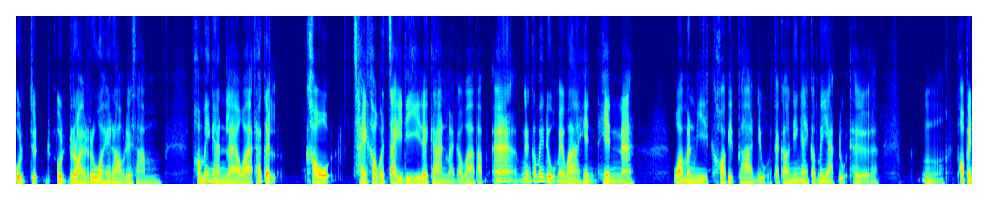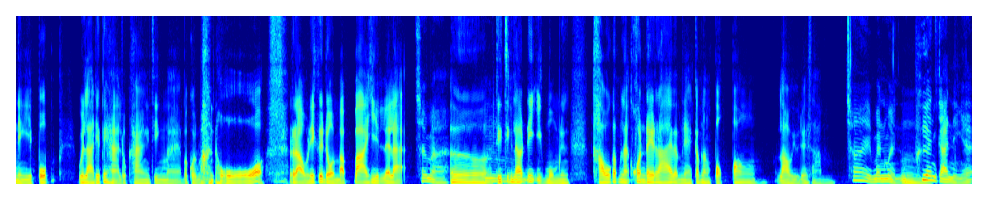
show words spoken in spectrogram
อุดจุดอุดรอยรั่วให้เราด้วยซ้ำเพราะไม่งั้นแล้วอะถ้าเกิดเขา ใช้คาว่าใจดีด้วยกันเหมือนกับว่าแบบอะงั้นก็ไม่ดุไม่ว่าเห็นเห็นนะ ว่ามันมีข้อผิดพลาดอยู่ แต่ก็นี่ไงก็ไม่อยากดุเธอ อืมพอเป็นอย่างนี้ปุ๊บ เวลาที่ไปหาลูกค้าจริงๆมา ปรากฏว่าโอ้โหเรานี่คือโดนแบบปาหินเลยแหละใช่ไหมเอออมจริง ๆ แล้วในอีกมุมหนึ่งเขากำลังคนร้ายๆแบบเนี้ยกำลังปกป้องเราอยู่ด้วยซ้ำใช่มันเหมือนอืมเพื่อนกันอย่างเงี้ย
